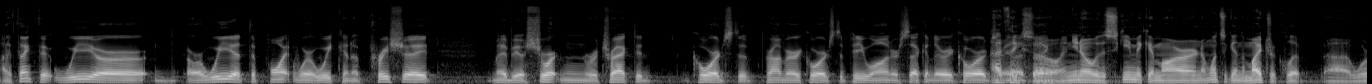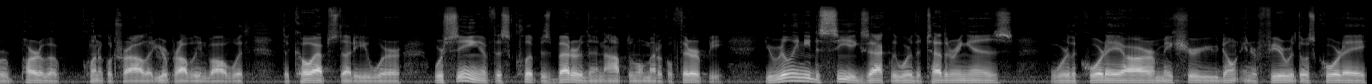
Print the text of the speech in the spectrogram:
I think that we are, are we at the point where we can appreciate maybe a shortened, retracted chords to primary chords to P1 or secondary chords? I think so. Thing? And you know, with the ischemic MR, and once again, the MitraClip, uh, we're part of a clinical trial that you're probably involved with, the COAPT study, where we're seeing if this clip is better than optimal medical therapy. You really need to see exactly where the tethering is, where the chordae are, make sure you don't interfere with those chordae,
